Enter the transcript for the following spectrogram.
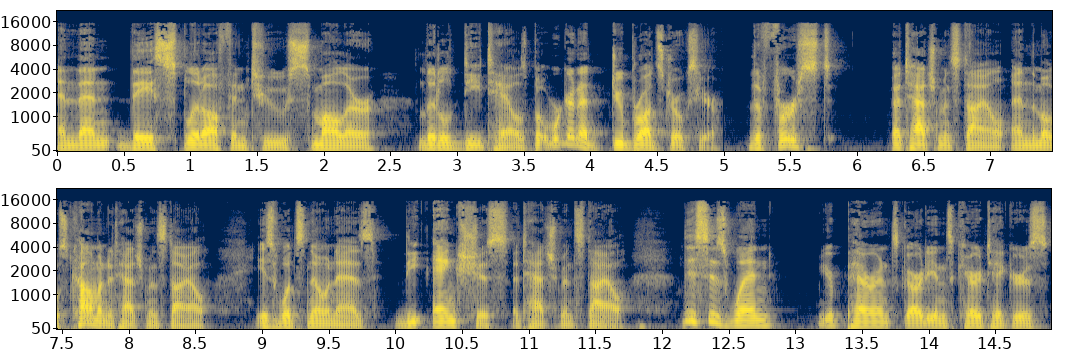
and then they split off into smaller little details, but we're going to do broad strokes here. The first attachment style and the most common attachment style is what's known as the anxious attachment style. This is when your parents, guardians, caretakers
